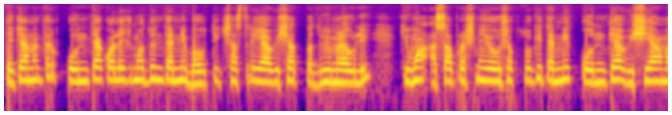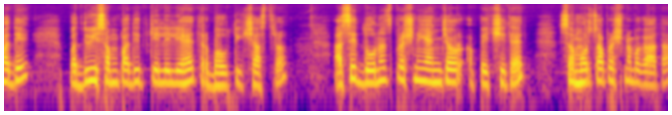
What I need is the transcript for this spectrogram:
त्याच्यानंतर कोणत्या कॉलेजमधून त्यांनी भौतिकशास्त्र या विषयात पदवी मिळवली? किंवा असा प्रश्न येऊ शकतो की त्यांनी कोणत्या विषयामध्ये पदवी संपादित केलेली आहे तर भौतिकशास्त्र? असे दोनच प्रश्न यांच्यावर अपेक्षित आहेत. समोरचा प्रश्न बघा आता.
